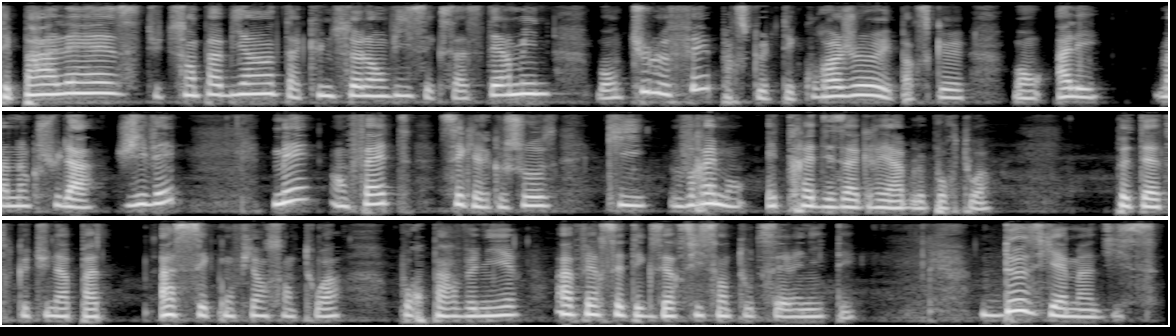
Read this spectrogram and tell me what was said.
t'es pas à l'aise, tu te sens pas bien, t'as qu'une seule envie, c'est que ça se termine. Bon, tu le fais parce que t'es courageux et parce que, bon, allez, maintenant que je suis là, j'y vais. Mais, en fait, c'est quelque chose qui vraiment est très désagréable pour toi. Peut-être que tu n'as pas assez confiance en toi pour parvenir à faire cet exercice en toute sérénité. Deuxième indice.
